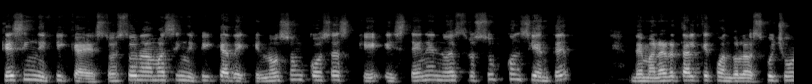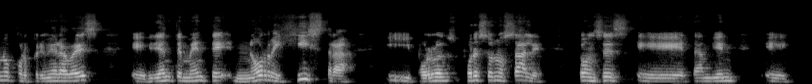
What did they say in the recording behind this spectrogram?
¿Qué significa esto? Esto nada más significa de que no son cosas que estén en nuestro subconsciente, de manera tal que cuando lo escucha uno por primera vez, evidentemente no registra y por, eso no sale. Entonces, eh, también, eh,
